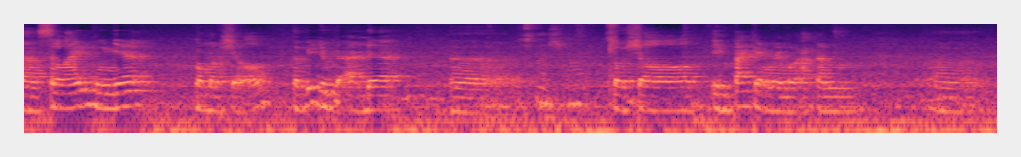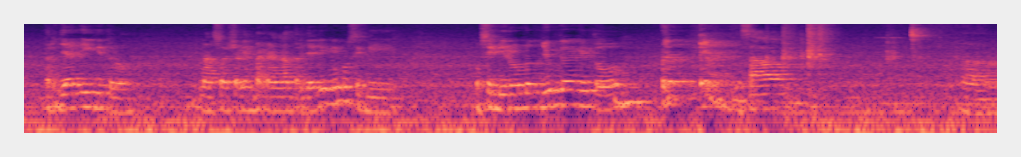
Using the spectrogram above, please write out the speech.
eh, selain punya komersial tapi juga ada eh, social impact yang memang akan uh, terjadi gitu loh. Nah, social impact yang akan terjadi ini mesti di mesti dirunut juga gitu. Misal uh,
